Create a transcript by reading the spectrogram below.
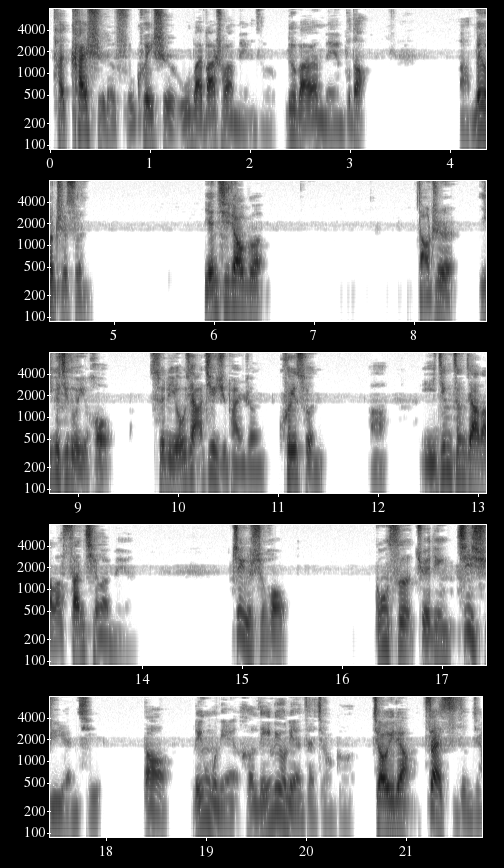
它开始的浮亏是五百八十万美元左右，六百万美元不到。啊，没有止损，延期交割，导致一个季度以后，随着油价继续攀升，亏损已经增加到了三千万美元。这个时候，公司决定继续延期到零五年和零六年再交割，交易量再次增加。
